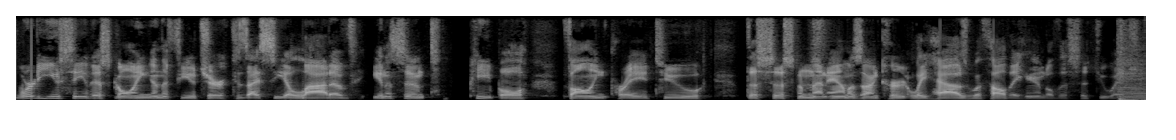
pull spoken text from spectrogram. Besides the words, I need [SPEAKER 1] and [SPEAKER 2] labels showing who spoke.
[SPEAKER 1] where do you see this going in the future? Because I see a lot of innocent people falling prey to the system that Amazon currently has with how they handle this situation.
